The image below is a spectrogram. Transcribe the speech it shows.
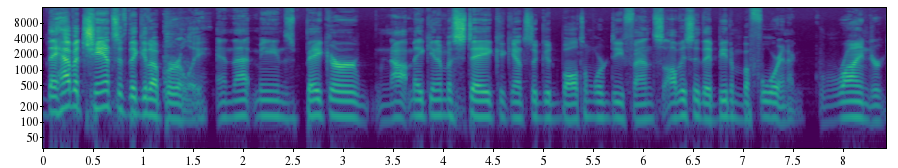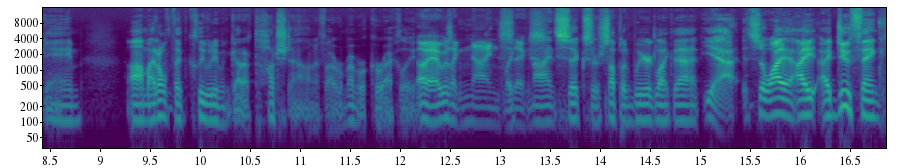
they have a chance if they get up early, and that means Baker not making a mistake against a good Baltimore defense. Obviously, they beat them before in a grinder game. Um, I don't think Cleveland even got a touchdown, if I remember correctly. Oh yeah, it was like nine like six. nine six or something weird like that. Yeah. So I, I I do think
